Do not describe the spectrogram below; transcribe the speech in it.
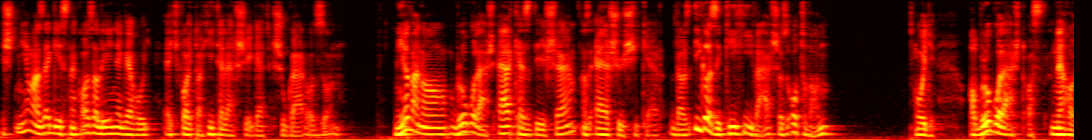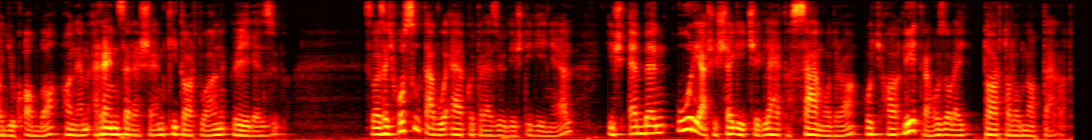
és nyilván az egésznek az a lényege, hogy egyfajta hitelességet sugározzon. Nyilván a blogolás elkezdése az első siker, de az igazi kihívás az ott van, hogy a blogolást azt ne hagyjuk abba, hanem rendszeresen, kitartóan végezzük. Szóval ez egy hosszú távú elköteleződést igényel, és ebben óriási segítség lehet a számodra, hogyha létrehozol egy tartalomnaptárat.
